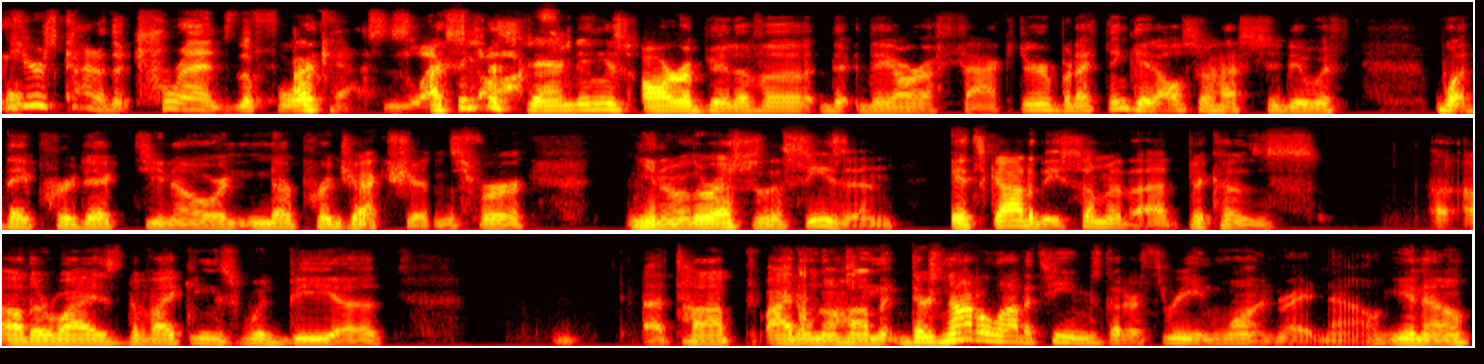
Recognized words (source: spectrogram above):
here's kind of the trends, the forecast? Is like I think the standings are a bit of a they are a factor, but I think it also has to do with what they predict, you know, or their projections for, you know, the rest of the season. It's got to be some of that because uh, otherwise the Vikings would be a a top. I don't know how many. There's not a lot of teams that are three and one right now. You know,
